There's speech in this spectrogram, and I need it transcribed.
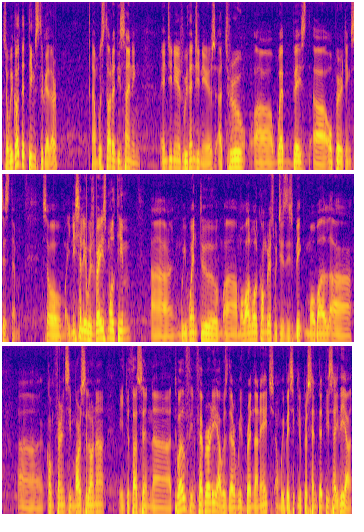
So we got the teams together, and we started designing engineers with engineers, a true uh, web-based uh, operating system. So initially it was a very small team. Uh, we went to uh, Mobile World Congress, which is this big mobile uh, uh, conference in Barcelona in 2012. In February, I was there with Brendan Eich, and we basically presented this idea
